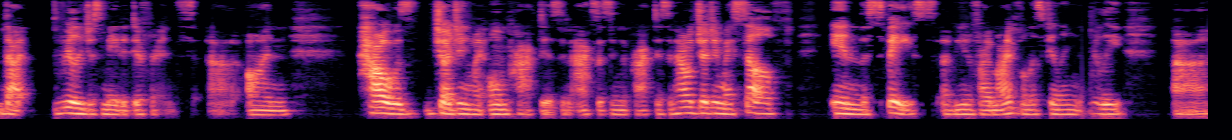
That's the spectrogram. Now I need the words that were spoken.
that really just made a difference, uh, on how I was judging my own practice and accessing the practice and how I was judging myself in the space of unified mindfulness, feeling really, uh,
